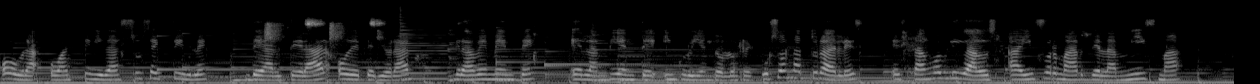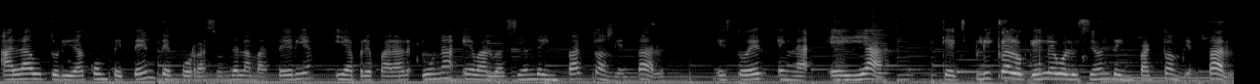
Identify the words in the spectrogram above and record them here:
obra o actividad susceptible de alterar o deteriorar gravemente el ambiente, incluyendo los recursos naturales, están obligados a informar de la misma a la autoridad competente por razón de la materia y a preparar una evaluación de impacto ambiental. Esto es en la EIA, que explica lo que es la evolución de impacto ambiental.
